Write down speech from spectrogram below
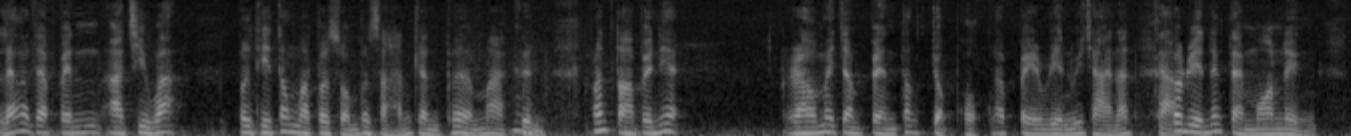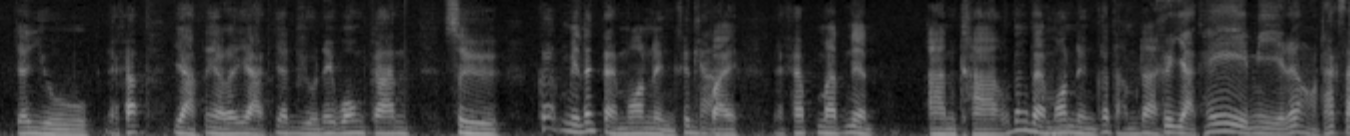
แล้วก็จะเป็นอาชีวะ บางทีต้องมาผสมผสานกันเพิ่มมากขึ้น เพราะฉะนั้นต่อไปเนี่ยเราไม่จำเป็นต้องจบ 6 แล้วไปเรียนวิชานั้นครับก็เรียนตั้งแต่มหนึ่งจะอยู่นะครับอยากเนี่ยเราอยากจะอยู่ในวงการสื่อก็มีตั้งแต่มหนึ่งขึ้นไปนะครับมาเนี่ยอ่านข่าวตั้งแต่มหนึ่งก็ทำได้ คืออยากให้มีเรื่องของทักษะ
